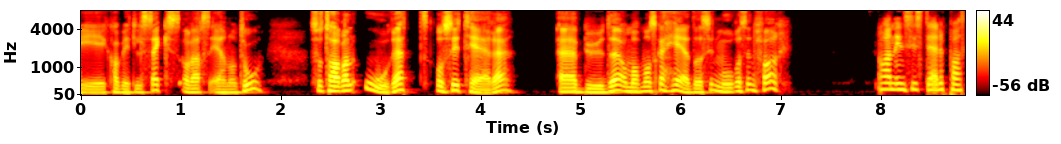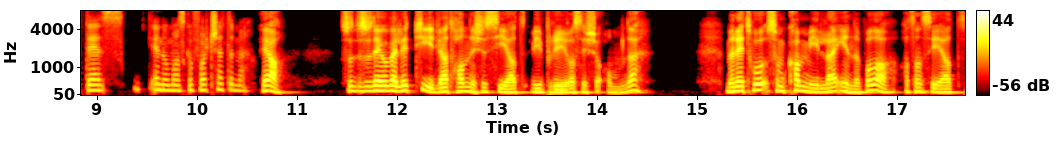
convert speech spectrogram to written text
i kapittel 6 og vers 1 og 2, så tar han ordrett og siterer eh, budet om at man skal hedre sin mor og sin far. Og han insisterer på at det er noe man skal fortsette med. Ja, så, så det er jo veldig tydelig at han ikke sier at vi bryr oss ikke om det. Men jeg tror, som Camilla er inne på, da, at han sier at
